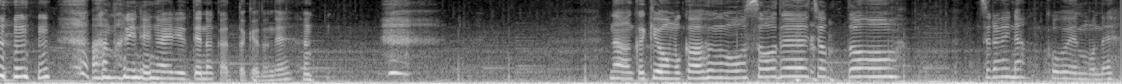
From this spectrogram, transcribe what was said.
あんまり寝返り打ってなかったけどね。なんか今日も花粉多そうでちょっと。辛いな公園もね。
